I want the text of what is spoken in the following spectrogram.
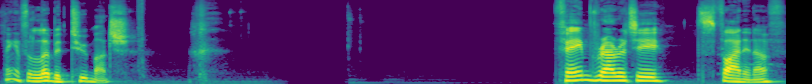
I think it's a little bit too much. Famed rarity, it's fine enough.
